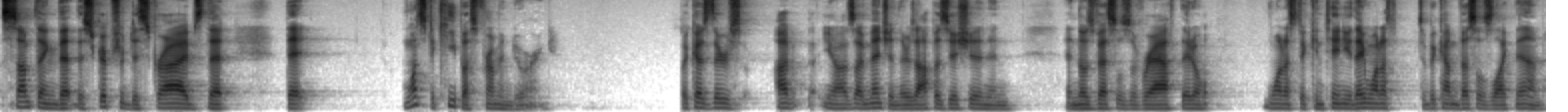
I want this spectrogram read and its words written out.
something that the scripture describes that, that wants to keep us from enduring. Because there's, you know, as I mentioned, there's opposition and, and those vessels of wrath, they don't want us to continue. They want us to become vessels like them.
